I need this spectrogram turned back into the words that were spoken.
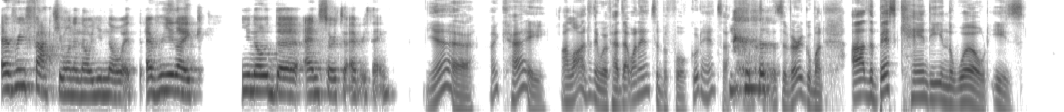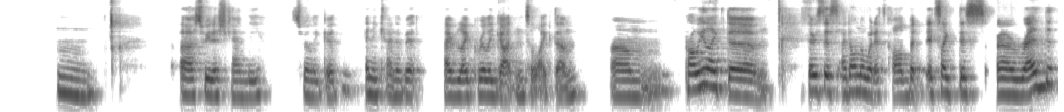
every fact you want to know, you know it. Every like you know the answer to everything. Yeah. Okay. I like. I don't think we've had that one answered before. Good answer. That's a, that's a very good one. Uh, the best candy in the world is. Mm. Uh, Swedish candy. It's really good. Any kind of it. I've like really gotten to like them. Um, probably like the there's this I don't know what it's called, but it's like this uh, red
